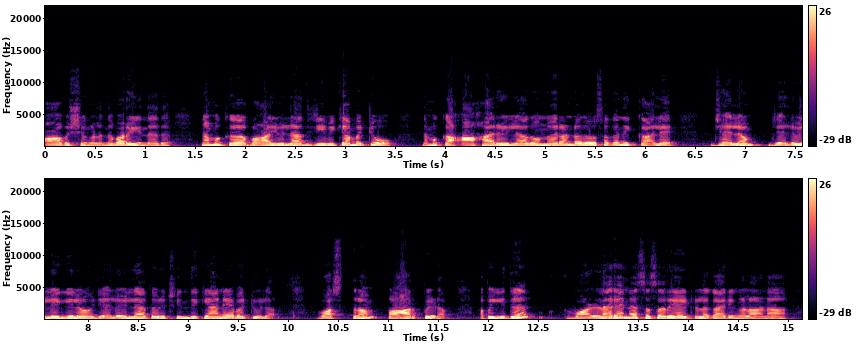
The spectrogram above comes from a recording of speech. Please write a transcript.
ആവശ്യങ്ങൾ എന്ന് പറയുന്നത്. നമുക്ക് വായു ഇല്ലാതെ ജീവിക്കാൻ പറ്റുമോ നമുക്ക് ആഹാരം ഇല്ലാതെ ഒന്നോ രണ്ടോ ദിവസമൊക്കെ നിൽക്കാം അല്ലെ? ജലം ജലമില്ലെങ്കിലോ ജലമില്ലാത്തൊരു ചിന്തിക്കാനേ പറ്റൂല. വസ്ത്രം പാർപ്പിടം. അപ്പൊ ഇത് വളരെ നെസസറി ആയിട്ടുള്ള കാര്യങ്ങളാണ്.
